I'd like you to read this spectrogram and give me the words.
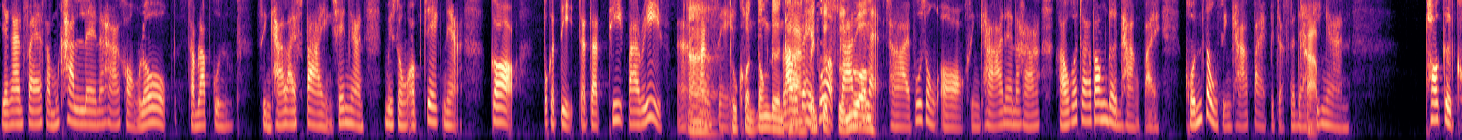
อย่างงานแฟร์สำคัญเลยนะคะ ของโลกสำหรับกลุ่มสินค้าไลฟ์สไตล์อย่างเช่นงานมีทรงออบเจกต์เนี่ยก็ปกติจะจัดที่ปารีสอ่าอ่าฝรั่งเศสทุกคนต้องเดินเราทางจะเห็เป็นนผู้จุปดระกอบศูนการย์รวมนี่แหละใช่ผู้ส่งออกสินค้าเนี่ยนะคะ เขาก็จะต้องเดินทางไป ขนส่งสินค้าไปไปจัดแสดงครับที่งาน พอเกิดโค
